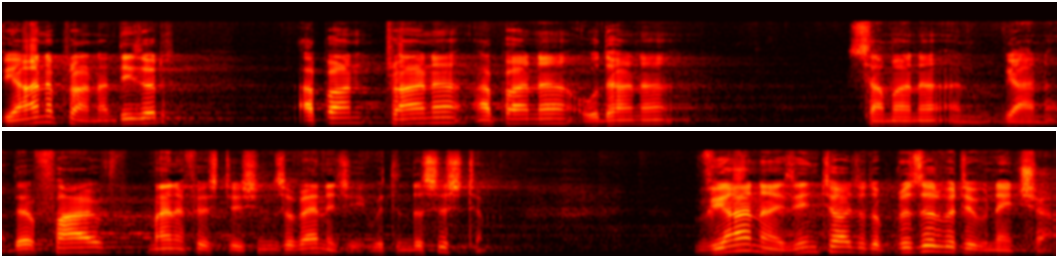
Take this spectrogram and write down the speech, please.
Vyana prana, these are apan, prana, apana, udana, samana and vyana. There are five manifestations of energy within the system. Vyana is in charge of the preservative nature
